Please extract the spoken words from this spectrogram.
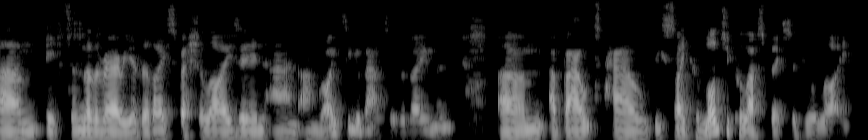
Um, it's another area that I specialize in and I'm writing about at the moment um, about how the psychological aspects of your life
